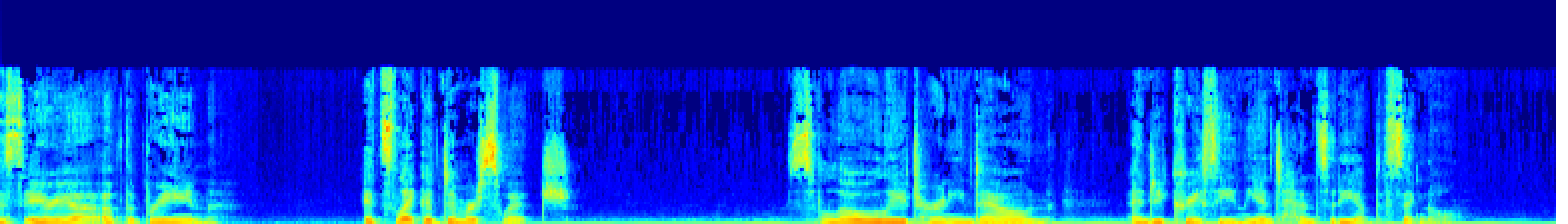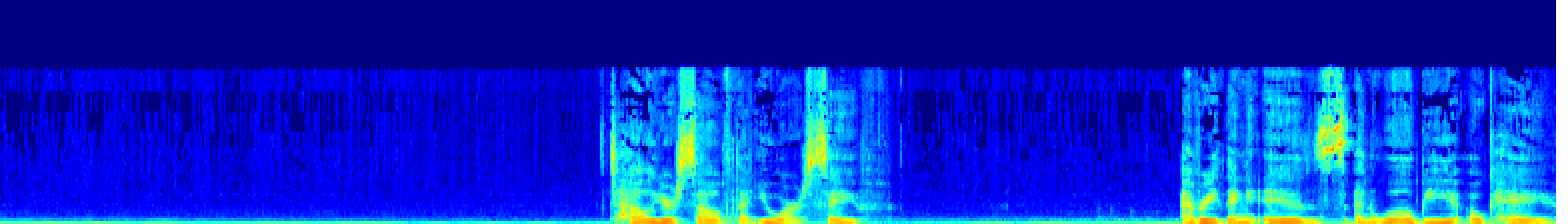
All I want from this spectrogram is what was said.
This area of the brain, it's like a dimmer switch, slowly turning down and decreasing the intensity of the signal. tell yourself that you are safe. Everything is and will be okay.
